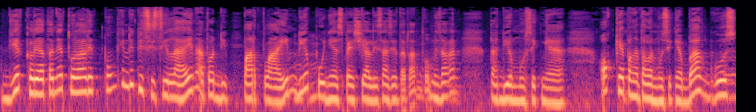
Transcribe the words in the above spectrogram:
dia kelihatannya tulalit, mungkin dia di sisi lain atau di part lain dia punya spesialisasi tertentu. Misalkan, entah dia musiknya oke, pengetahuan musiknya bagus,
